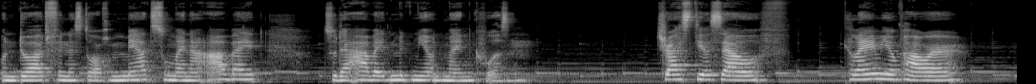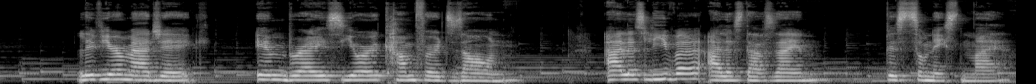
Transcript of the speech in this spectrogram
und dort findest du auch mehr zu meiner Arbeit, zu der Arbeit mit mir und meinen Kursen. Trust yourself, claim your power Live your magic. Embrace your comfort zone. Alles Liebe, alles darf sein. Bis zum nächsten Mal.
